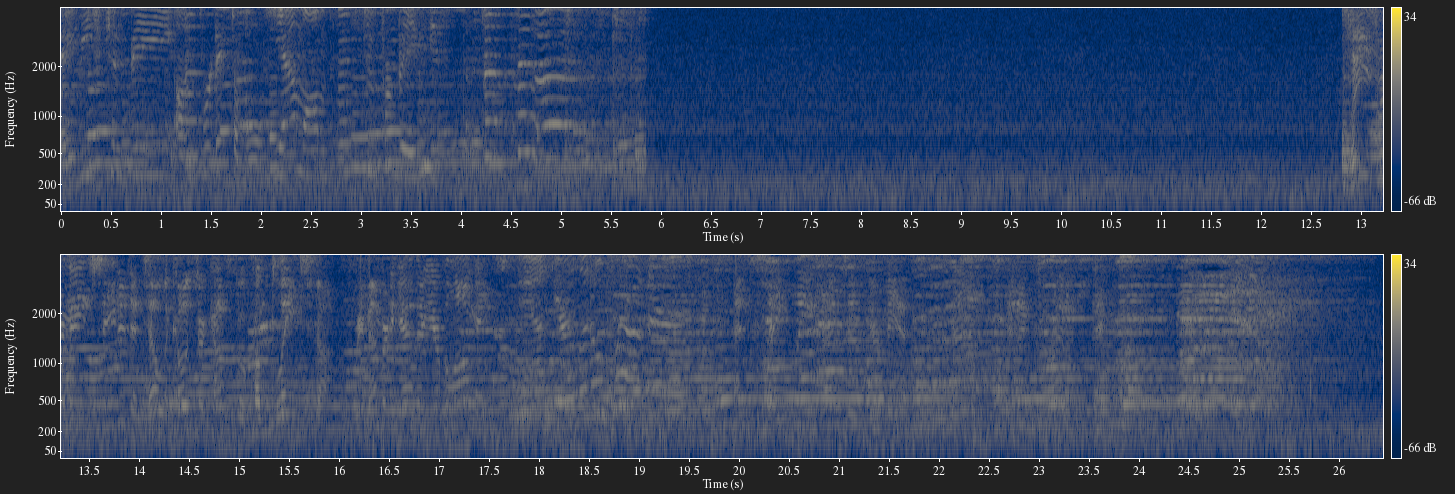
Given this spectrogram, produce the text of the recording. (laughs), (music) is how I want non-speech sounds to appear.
babies can be unpredictable.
